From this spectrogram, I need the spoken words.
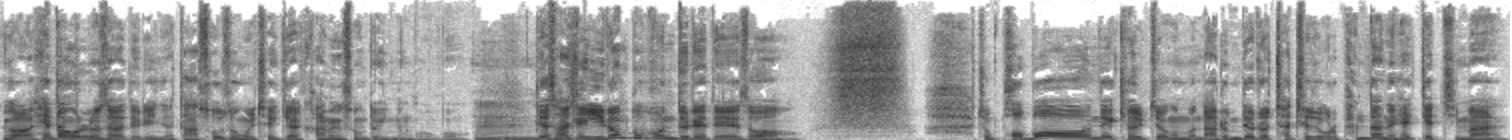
그러니까 해당 언론사들이 이제 다 소송을 제기할 가능성도 있는 거고. 음. 근데 사실 이런 부분들에 대해서 아, 좀 법원의 결정은 뭐 나름대로 자체적으로 판단을 했겠지만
